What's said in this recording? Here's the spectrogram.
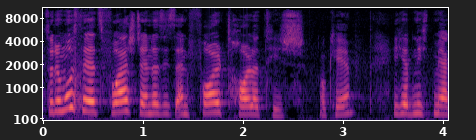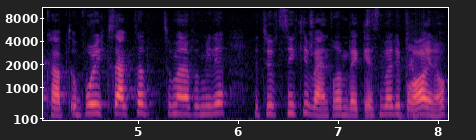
So, du musst dir jetzt vorstellen, das ist ein voll toller Tisch, okay? Ich habe nicht mehr gehabt, obwohl ich gesagt habe zu meiner Familie, ihr dürft nicht die Weintrauben wegessen, weil die brauche ich noch.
